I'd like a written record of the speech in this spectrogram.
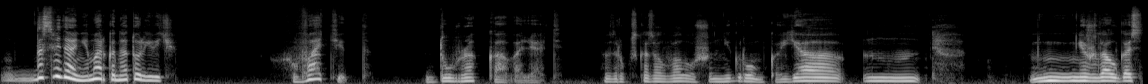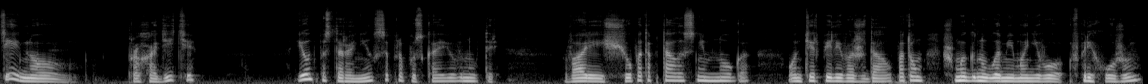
До свидания, Марк Анатольевич. Хватит дурака валять, вдруг сказал Волошин негромко. Я не ждал гостей, но проходите. И он посторонился, пропуская ее внутрь. Варя еще потопталась немного. Он терпеливо ждал, потом шмыгнула мимо него в прихожую.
